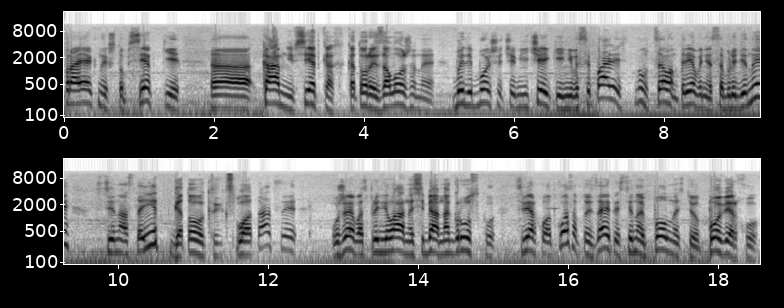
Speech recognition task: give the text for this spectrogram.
проектных, чтобы сетки Э, камни в сетках, которые заложены, были больше, чем ячейки и не высыпались. Ну, в целом требования соблюдены. Стена стоит, готова к эксплуатации. Уже восприняла на себя нагрузку сверху откосов. То есть за этой стеной полностью поверху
